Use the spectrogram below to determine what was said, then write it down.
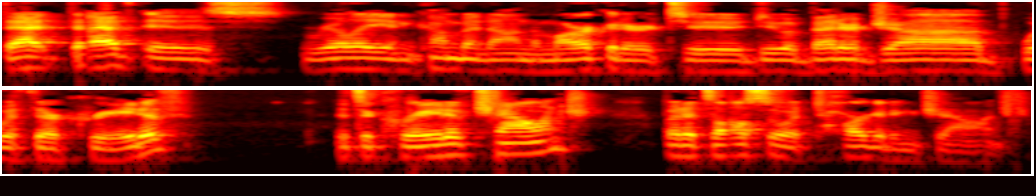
that, that is really incumbent on the marketer to do a better job with their creative it's a creative challenge, but it's also a targeting challenge.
